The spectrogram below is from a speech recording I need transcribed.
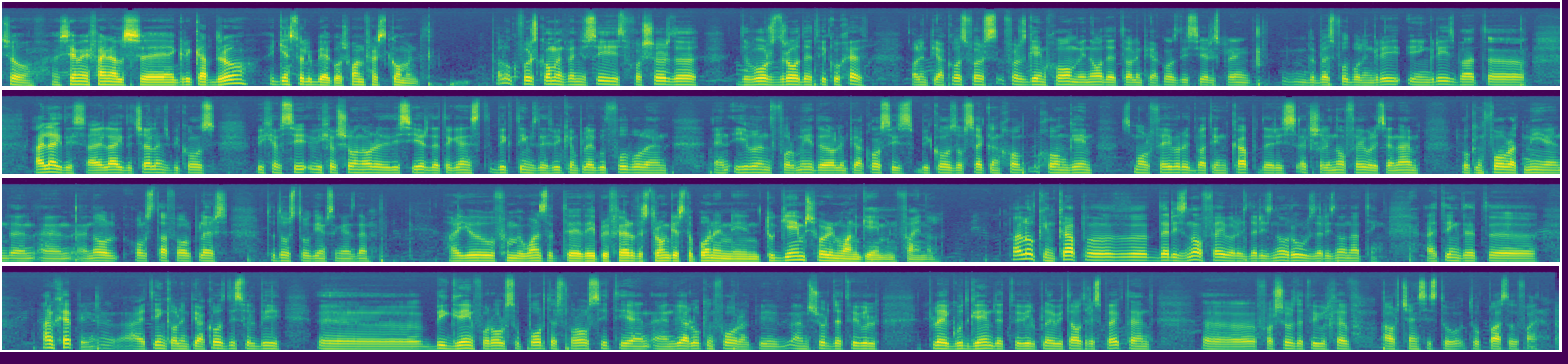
So, uh, semi-finals uh, Greek Cup draw against Olympiacos. One first comment. Look, first comment when you see is for sure the the worst draw that we could have. Olympiacos first first game home. We know that Olympiacos this year is playing the best football in, Greece, in Greece but uh, I like this. I like the challenge because we have see, we have shown already this year that against big teams that we can play good football and and even for me the Olympiacos is because of second home, home game small favorite but in cup there is actually no favorites and I'm looking forward me and and, and, and all all staff all players to those two games against them. Are you from the ones that uh, they prefer the strongest opponent in two games or in one game in final? Well, look, in Cup uh, there is no favorites, there is no rules, there is no nothing. I think that uh, I'm happy. I think Olympiacos, this will be a big game for all supporters, for all city, and, and we are looking forward. I'm sure that we will play a good game, that we will play without respect, and uh, for sure that we will have our chances to, to pass to the final.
